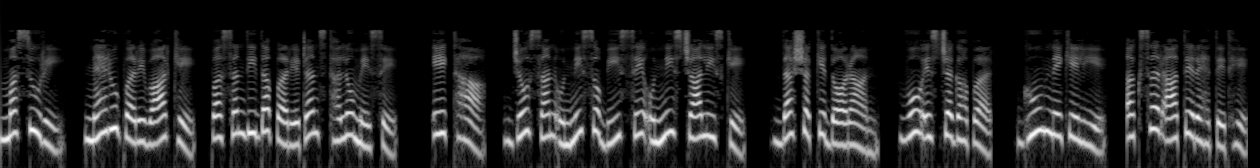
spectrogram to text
मसूरी नेहरू परिवार के पसंदीदा पर्यटन स्थलों में से एक था, जो सन 1920 से 1940 के दशक के दौरान वो इस जगह पर घूमने के लिए अक्सर आते रहते थे।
